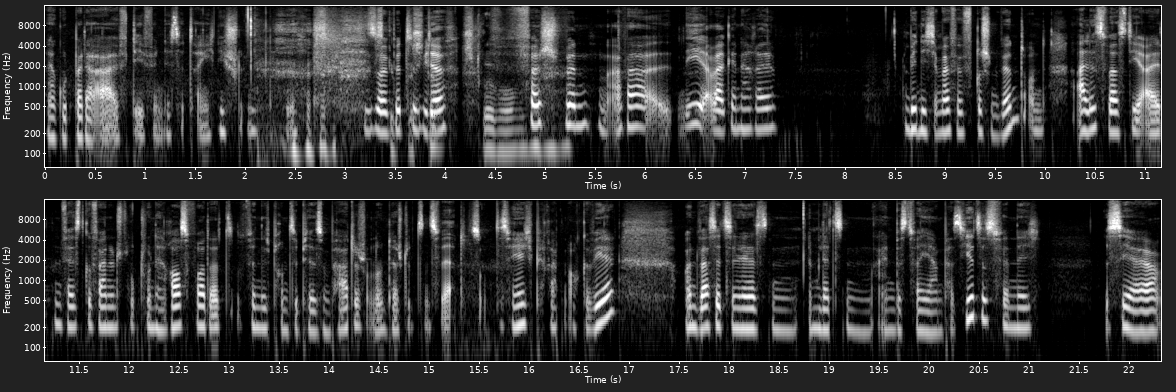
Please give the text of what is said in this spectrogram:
Na gut, bei der AfD finde ich es jetzt eigentlich nicht schlimm. Sie soll bitte wieder verschwinden. Aber nee, aber generell bin ich immer für frischen Wind und alles, was die alten festgefahrenen Strukturen herausfordert, finde ich prinzipiell sympathisch und unterstützenswert. So, deswegen habe ich Piraten auch gewählt. Und was jetzt in den letzten, im letzten ein bis zwei Jahren passiert ist, finde ich, ist sehr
